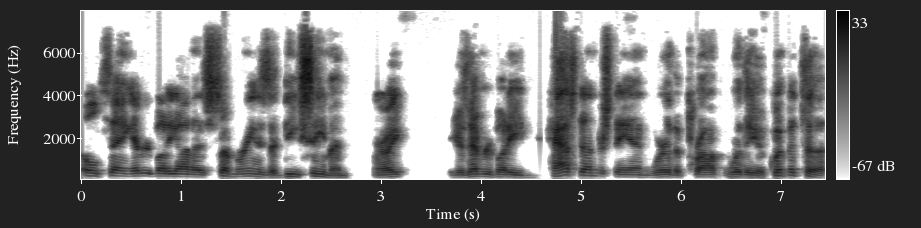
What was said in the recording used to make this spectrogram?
old saying, everybody on a submarine is a DC man, right? Because everybody has to understand where the prop, where the equipment to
